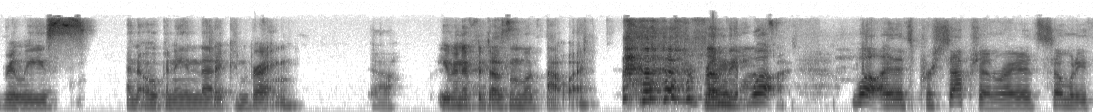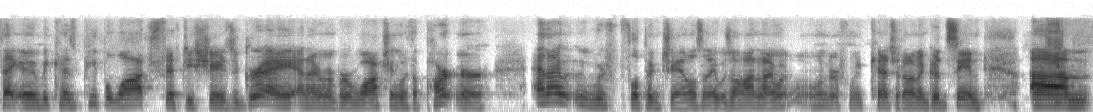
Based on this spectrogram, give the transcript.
release and opening that it can bring. Yeah. Even if it doesn't look that way from right. the outside. Well, well, and it's perception, right? It's so many things because people watch Fifty Shades of Grey, and I remember watching with a partner, and I we were flipping channels, and it was on, and I went, I wonder if we catch it on a good scene. Um,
